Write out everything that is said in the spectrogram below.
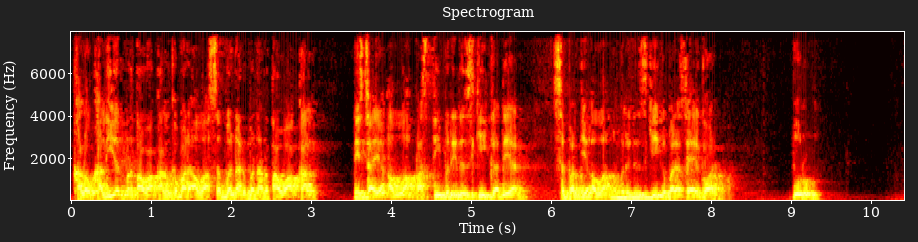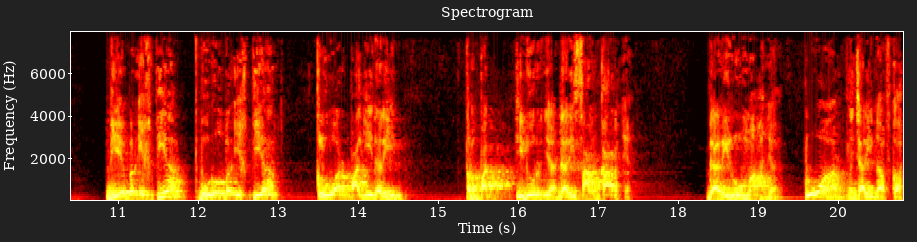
Kalau kalian bertawakal kepada Allah sebenar-benar tawakal, niscaya Allah pasti beri rezeki kalian seperti Allah memberi rezeki kepada seekor burung. Dia berikhtiar, burung berikhtiar keluar pagi dari tempat tidurnya, dari sangkarnya, dari rumahnya, keluar mencari nafkah.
